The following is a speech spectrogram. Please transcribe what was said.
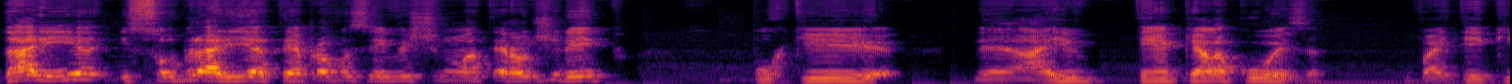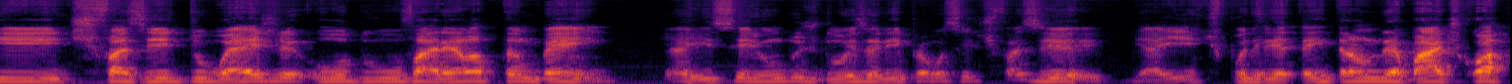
daria e sobraria até para você investir no lateral direito. Porque né, aí tem aquela coisa, vai ter que desfazer do Wesley ou do Varela também. E aí seria um dos dois ali para você desfazer. E aí a gente poderia até entrar no debate. Qual,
